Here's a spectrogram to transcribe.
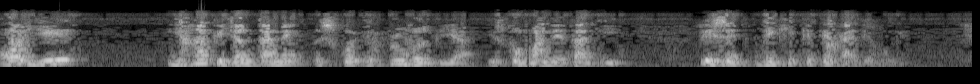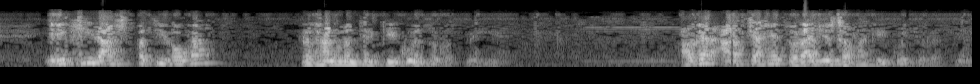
और ये यहाँ की जनता ने इसको अप्रूवल दिया, इसको मान्यता दी। तो इसे देखिए कितने फ़ायदे होंगे। एक ही राष्ट्रपति होगा, प्रधानमंत्री की कोई ज़रूरत नहीं है। अगर आप चाहें तो राज्यसभा की कोई ज़रूरत नहीं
